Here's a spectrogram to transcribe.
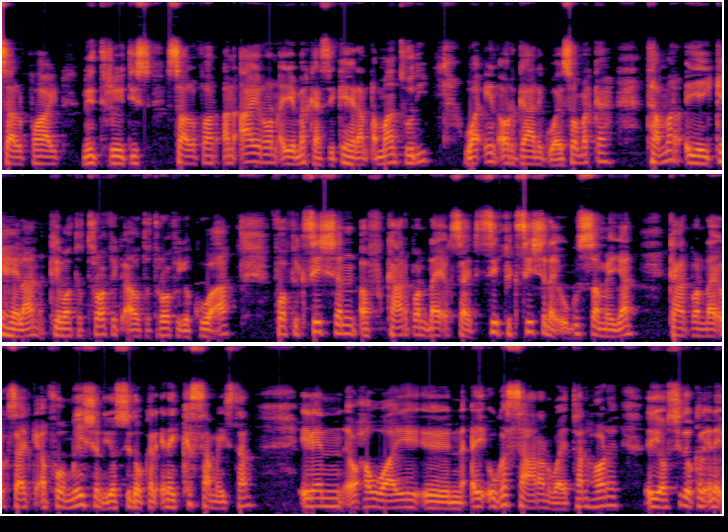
sulfide nitrates sulfur and iron ayay markaasi ka helaan dhammaantoodii waa inorganic waaye so marka tamar ayay ka helaan chemototrophic autotrophica kuwa ah for fixation of carbon dioxide si fixation ay ugu sameeyaan carbon dioxideka information iyo sidoo kale inay ka samaystaan. Ilan waxa waaye ay uga saaraan waaye tan hore iyo sidoo kale inay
